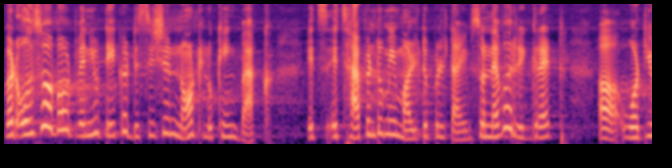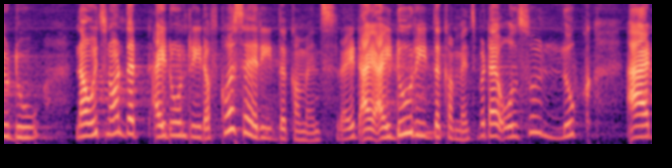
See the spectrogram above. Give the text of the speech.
but also about when you take a decision, not looking back. It's, it's happened to me multiple times. So never regret uh, what you do. Now, it's not that I don't read. Of course, I read the comments, right? I, I do read the comments, but I also look at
